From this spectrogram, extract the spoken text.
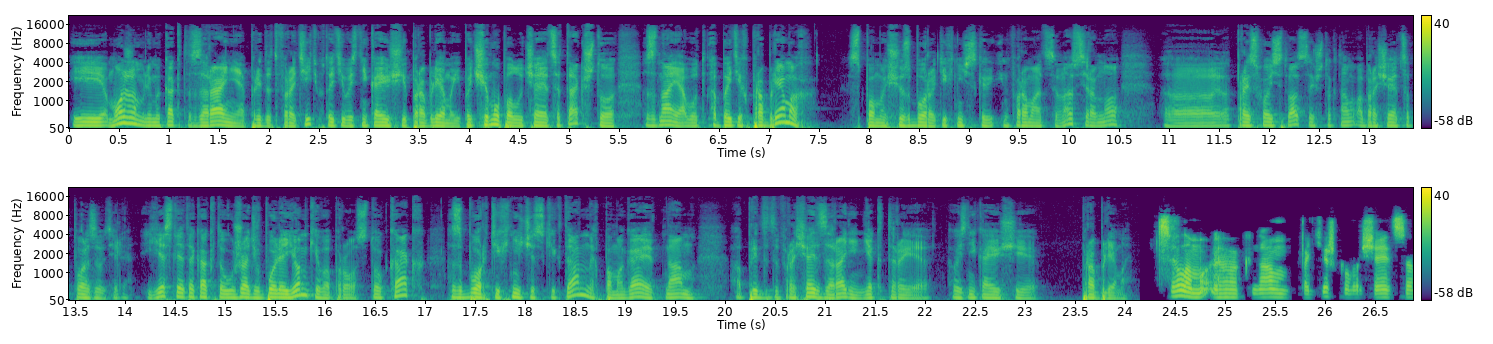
И можем ли мы как-то заранее предотвратить вот эти возникающие проблемы? И почему получается так, что зная вот об этих проблемах, с помощью сбора технической информации, у нас все равно э, происходит ситуация, что к нам обращаются пользователи. Если это как-то ужать в более емкий вопрос, то как сбор технических данных помогает нам э, предотвращать заранее некоторые возникающие проблемы? В целом э, к нам поддержка обращается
